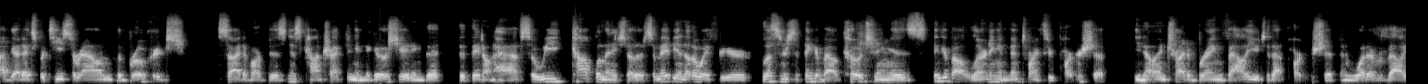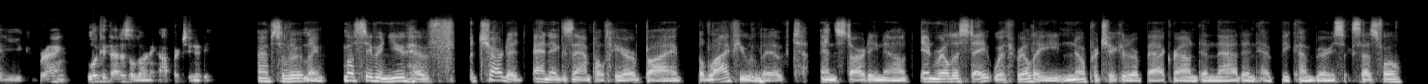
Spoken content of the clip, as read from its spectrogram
I've got expertise around the brokerage side of our business, contracting and negotiating that that they don't have. So we complement each other. So maybe another way for your listeners to think about coaching is think about learning and mentoring through partnership. You know, and try to bring value to that partnership and whatever value you can bring. Look at that as a learning opportunity. Absolutely. Well, Stephen, you have charted an example here by the life you lived and starting out in real estate with really no particular background in that and have become very successful.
